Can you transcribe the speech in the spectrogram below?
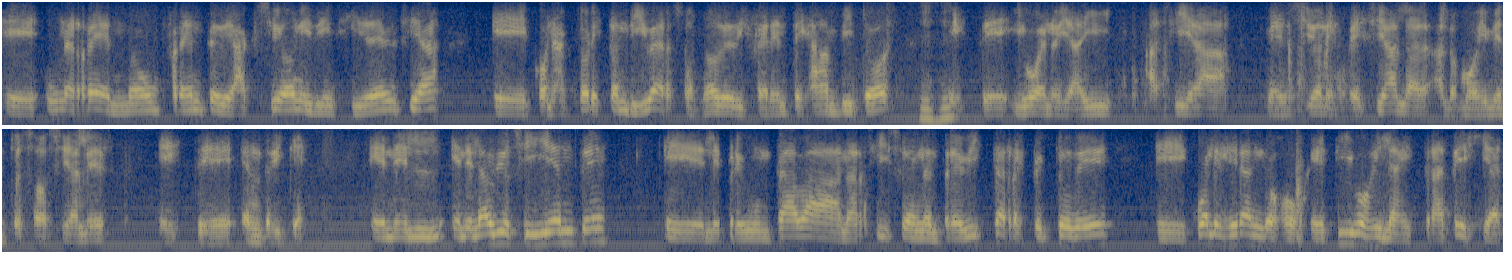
eh, una red, ¿no? un frente de acción y de incidencia eh, con actores tan diversos, ¿no? de diferentes ámbitos, este, y bueno, y ahí hacía mención especial a, los movimientos sociales este, Enrique. En el, en el audio siguiente eh, le preguntaba a Narciso en la entrevista respecto de cuáles eran los objetivos y las estrategias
